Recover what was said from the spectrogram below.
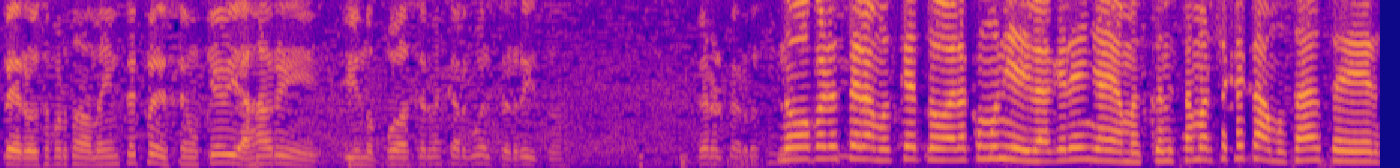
pero desafortunadamente pues tengo que viajar y, y no puedo hacerme cargo del perrito. Pero el perro es No, pero esperamos que toda la comunidad ibaguereña, y además con esta marcha que acabamos de hacer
